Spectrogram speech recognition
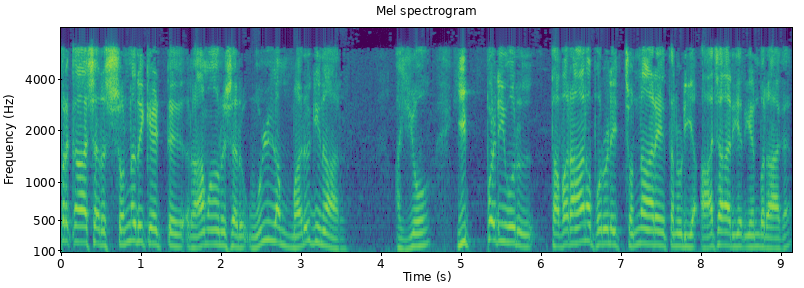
பிரகாஷர் சொன்னது கேட்டு ராமானுஷர் உள்ளம் மருகினார். ஐயோ இப்படி ஒரு தவறான பொருளை சொன்னாரே தன்னுடைய ஆச்சாரியர் என்பதாக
